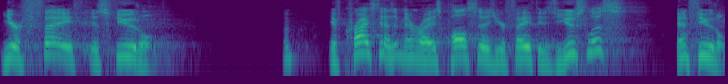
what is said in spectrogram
your faith is futile. If Christ hasn't been raised, Paul says your faith is useless and futile.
